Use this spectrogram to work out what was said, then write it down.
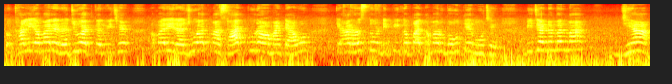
તો ખાલી અમારે રજૂઆત કરવી છે. અમારી રજૂઆતમાં સાથ પુરાવા માટે આવો કે આ રસ્તો ડીપી કપાત અમારું બહુ તેરમું છે. બીજા નંબરમાં, જ્યાં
